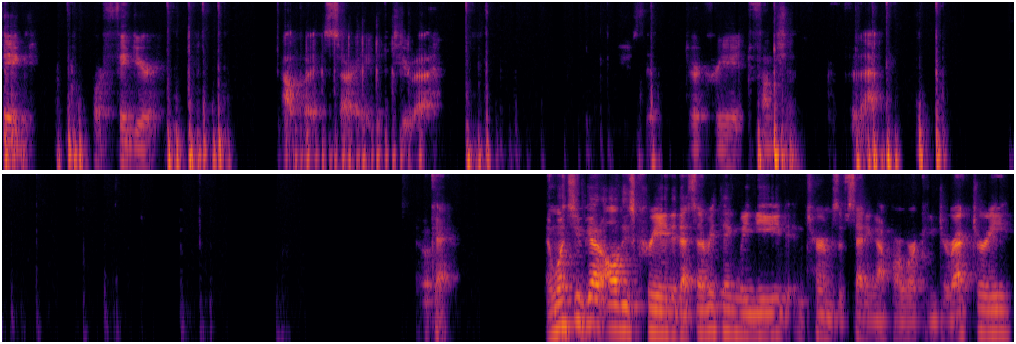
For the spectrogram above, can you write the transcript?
fig or figure output. Sorry, I to uh, use the dir create function for that. Okay. And once you've got all these created, that's everything we need in terms of setting up our working directory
